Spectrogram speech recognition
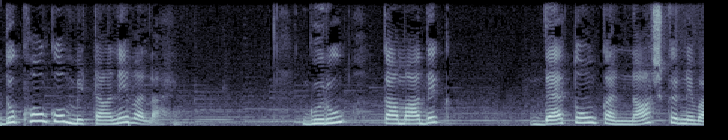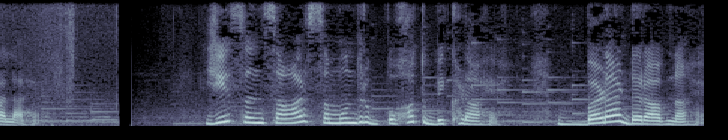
दुखों को मिटाने वाला है। गुरु कामादिक दैतों का नाश करने वाला है। ये संसार समुद्र बहुत बिखड़ा है, बड़ा डरावना है।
